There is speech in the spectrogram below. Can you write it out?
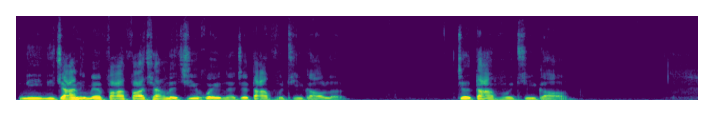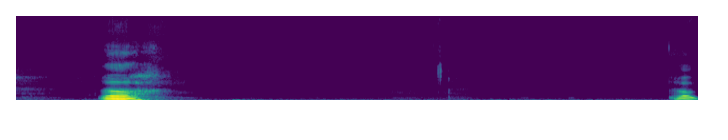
你你家里面发发枪的机会呢就大幅提高了，就大幅提高，啊，好。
